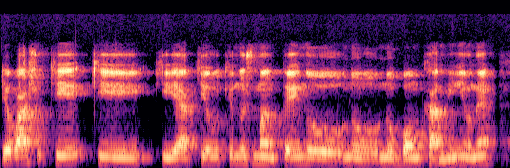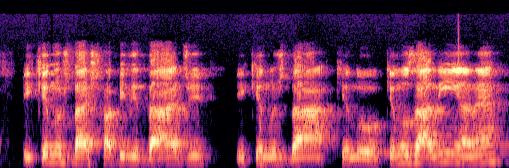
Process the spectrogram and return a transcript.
Eu acho que, que, que é aquilo que nos mantém no, no, no bom caminho, né? E que nos dá estabilidade e que nos dá, que, no, que nos alinha, né?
